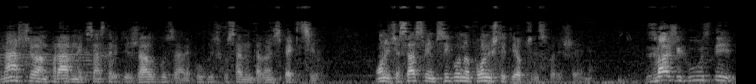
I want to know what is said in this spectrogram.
Naš će vam pravnik sastaviti žalbu za Republičku sanitarnu inspekciju. Oni će sasvim sigurno poništiti općinsko rješenje. Z vaših usti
